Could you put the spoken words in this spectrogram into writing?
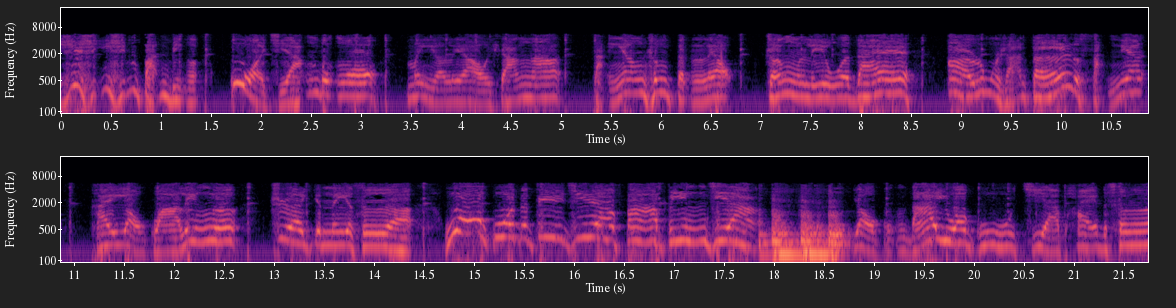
一心心搬兵过江东，没料想啊，丹阳城登了。正留在二龙山等了三年，还要挂零。这一那次，我国的地界发兵将，要攻打越国界牌的城。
